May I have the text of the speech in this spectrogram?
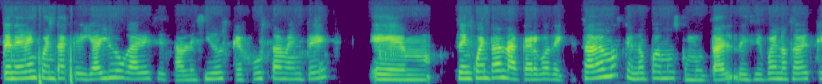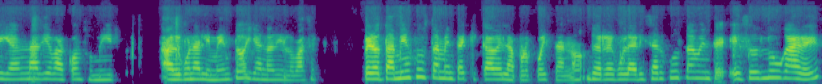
tener en cuenta que ya hay lugares establecidos que justamente eh, se encuentran a cargo de, sabemos que no podemos como tal decir, bueno, sabes que ya nadie va a consumir algún alimento, ya nadie lo va a hacer. Pero también justamente aquí cabe la propuesta, ¿no? De regularizar justamente esos lugares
